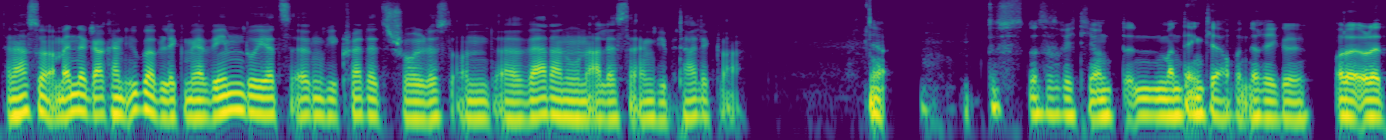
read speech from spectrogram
dann hast du am Ende gar keinen Überblick mehr, wem du jetzt irgendwie Credits schuldest und äh, wer da nun alles da irgendwie beteiligt war. Das, das ist richtig. Und äh, man denkt ja auch in der Regel, oder, oder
